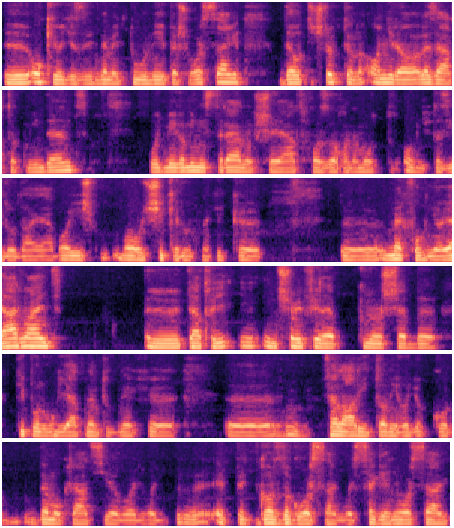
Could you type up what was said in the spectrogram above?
Uh, Oké, hogy ez nem egy túl népes ország, de ott is rögtön annyira lezártak mindent, hogy még a miniszterelnök se járt haza, hanem ott aludt az irodájába, és valahogy sikerült nekik megfogni a járványt. Tehát, hogy én semmiféle különösebb tipológiát nem tudnék felállítani, hogy akkor demokrácia, vagy, vagy épp egy gazdag ország, vagy szegény ország,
